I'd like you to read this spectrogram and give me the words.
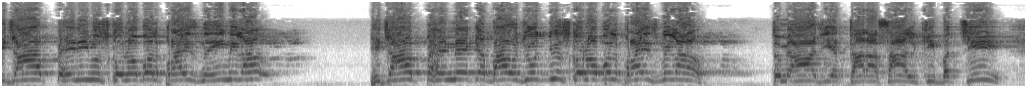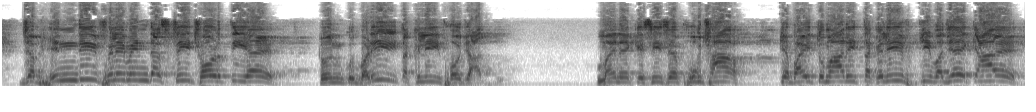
ہجاب پہنی اس کو نوبل پرائز نہیں ملا؟ ہجاب پہننے کے باوجود بھی اس کو نوبل پرائز ملا۔ تو میں آج یہ اٹھارہ سال کی بچی جب ہندی فلم انڈسٹری چھوڑتی ہے تو ان کو بڑی تکلیف ہو جاتی۔ میں نے کسی سے پوچھا کہ بھائی تمہاری تکلیف کی وجہ کیا ہے؟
